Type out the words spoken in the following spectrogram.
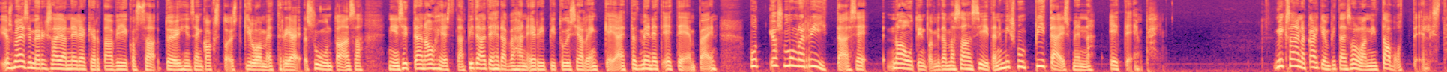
Jos mä esimerkiksi ajan neljä kertaa viikossa töihin sen 12 kilometriä suuntaansa, niin sitten aina ohjeistetaan, pitää tehdä vähän eri pituisia lenkkejä, että menet eteenpäin. Mutta jos mulle riittää se nautinto, mitä mä saan siitä, niin miksi mun pitäisi mennä eteenpäin? Miksi aina kaiken pitäisi olla niin tavoitteellista?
